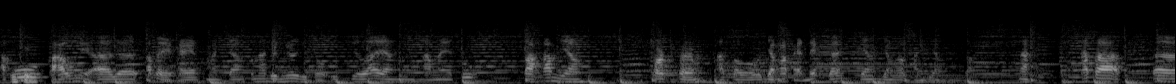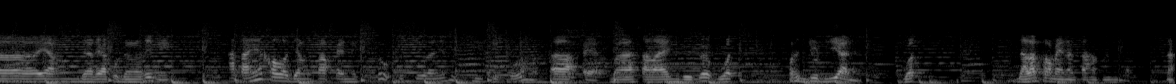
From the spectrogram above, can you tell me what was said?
aku okay. tahu nih ada apa ya kayak macam pernah dengar gitu istilah yang namanya tuh saham yang short term atau jangka pendek dan yang jangka panjang bang. Nah kata uh, yang dari aku dengar ini katanya kalau jangka pendek itu istilahnya itu di situ uh, apa ya bahasa lain juga buat perjudian buat dalam permainan saham ini nah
